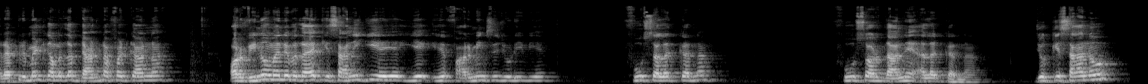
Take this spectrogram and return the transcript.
रेप्रीमेंट का मतलब डांटना फटकारना। और विनो मैंने बताया, किसानी की है, ये ये ये फ़ार्मिंग से जुड़ी हुई है। फूस अलग करना। फूस और दाने अलग करना। जो किसान हो,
